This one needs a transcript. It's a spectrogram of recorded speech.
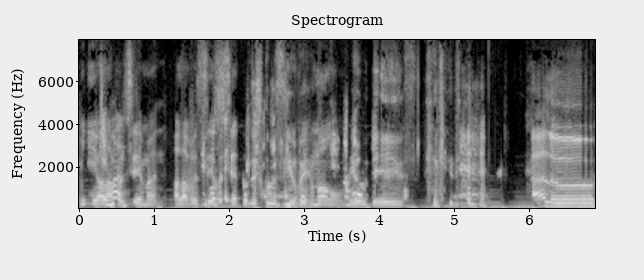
E olha lá mano, você, mano. Olha lá você, você- você é todo exclusivo, irmão. Meu Deus. Alô!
